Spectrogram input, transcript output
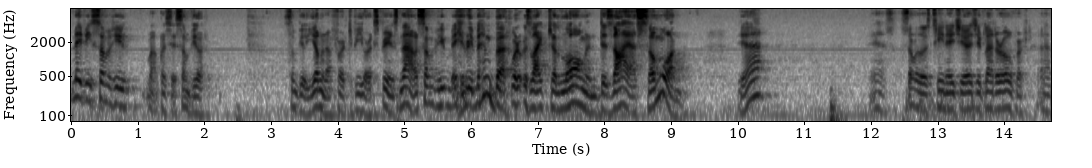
maybe some of you, well, I'm going to say some of you are, some of you are young enough for it to be your experience now. Some of you may remember what it was like to long and desire someone. Yeah? Yes, some of those teenage years you're glad are over. Um,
